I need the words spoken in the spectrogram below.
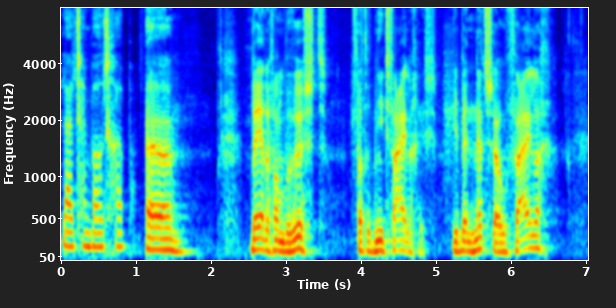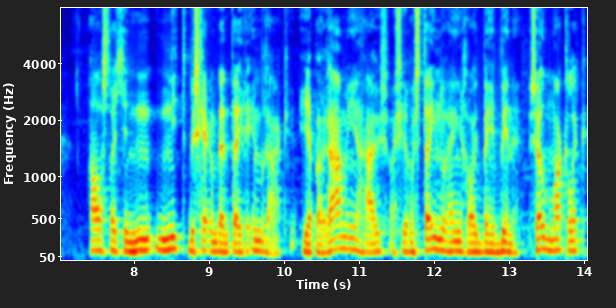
luidt zijn boodschap. Uh, ben je ervan bewust dat het niet veilig is? Je bent net zo veilig als dat je niet beschermd bent tegen inbraak. Je hebt een raam in je huis. Als je er een steen doorheen gooit, ben je binnen. Zo makkelijk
